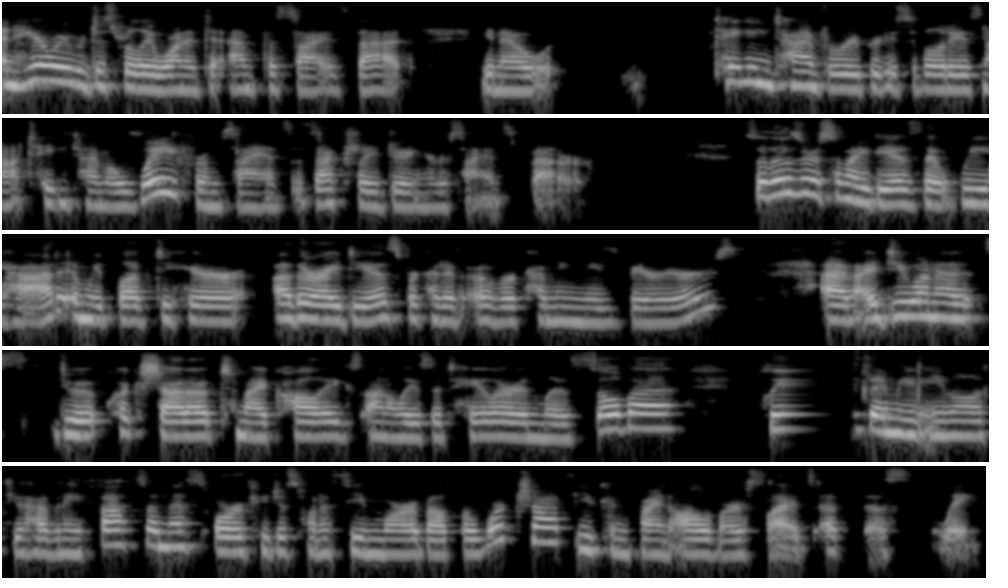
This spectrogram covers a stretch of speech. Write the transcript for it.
And here we just really wanted to emphasize that, you know, taking time for reproducibility is not taking time away from science, it's actually doing your science better. So those are some ideas that we had, and we'd love to hear other ideas for kind of overcoming these barriers. Um, I do want to do a quick shout out to my colleagues Anneliese Taylor and Liz Silva. Please send me an email if you have any thoughts on this, or if you just want to see more about the workshop, you can find all of our slides at this link.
